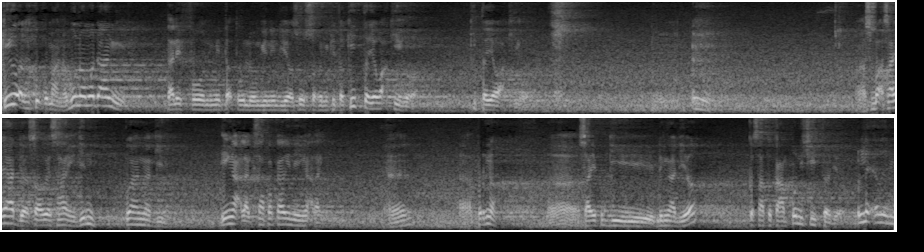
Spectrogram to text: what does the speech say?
Kira lah aku ke mana? Guna modangi Telefon minta tolong gini dia susah ni kita Kita jawab kira. Kita jawab kira. Ha, Sebab saya ada seorang sahaja gini. Perangai gini Ingat lagi. Siapa kali ni ingat lagi? Ha? Ha, Pernah. Ha, Saya pergi dengan dia Ke satu kampung ni cerita dia. Pelik lah ni.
